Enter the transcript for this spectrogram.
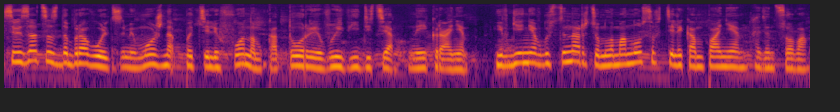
Связаться с добровольцами можно по телефонам, которые вы видите на экране. Евгения Августина, Артем Ломоносов, телекомпания «Одинцова».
